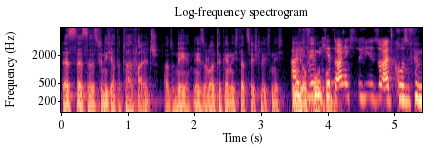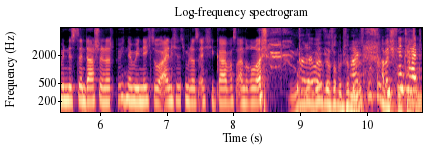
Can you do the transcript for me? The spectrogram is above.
das, das, das finde ich ja total falsch. Also nee, nee, so Leute kenne ich tatsächlich nicht. Bin Aber ich ich will mich jetzt drum. auch nicht so hier so als große Feministin darstellen. Das bin ich nämlich nicht so. Eigentlich ist mir das echt egal, was andere Leute nee, das mit. Feminismus ja Aber ich finde halt,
